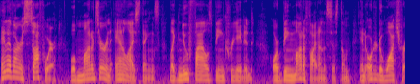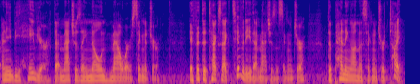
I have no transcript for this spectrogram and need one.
Antivirus software will monitor and analyze things like new files being created, or being modified on the system in order to watch for any behavior that matches a known malware signature. If it detects activity that matches the signature, depending on the signature type,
